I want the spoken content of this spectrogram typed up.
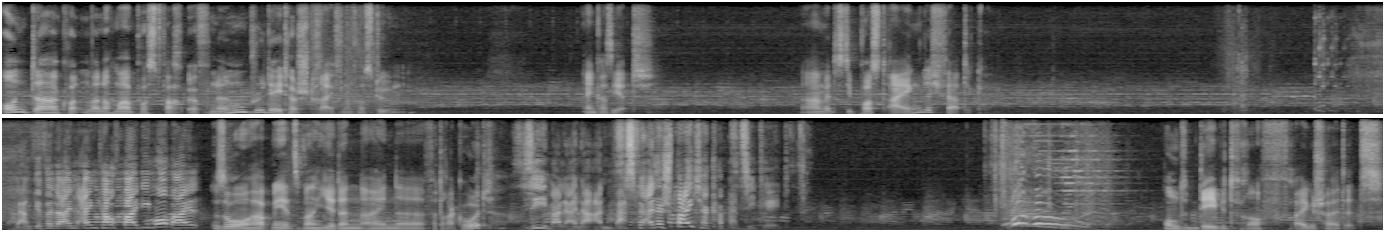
Und da konnten wir nochmal Postfach öffnen. Predator-Streifenkostüm. Einkassiert. Damit ist die Post eigentlich fertig. Danke für deinen Einkauf bei D-Mobile. So, hab mir jetzt mal hier dann einen äh, Vertrag geholt. Sieh mal einer an, was für eine Speicherkapazität. Und David drauf freigeschaltet.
